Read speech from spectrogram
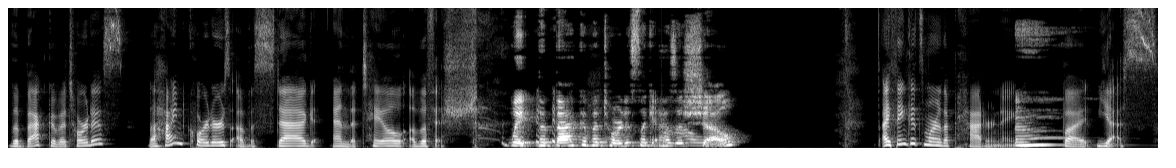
the back of a tortoise, the hindquarters of a stag, and the tail of a fish. Wait, the back of a tortoise like it has a shell? I think it's more the patterning. Um, but yes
